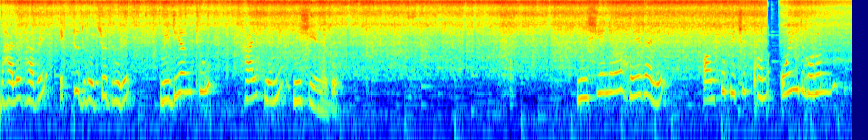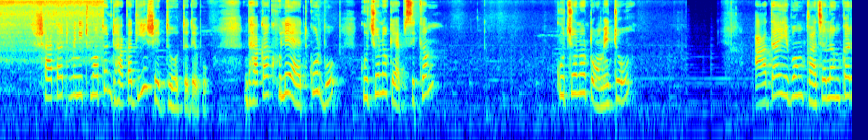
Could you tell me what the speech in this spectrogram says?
ভালোভাবে একটু ধৈর্য ধরে মিডিয়াম টু হাই ফ্লেমে মিশিয়ে নেব। মিশিয়ে নেওয়া হয়ে গেলে অল্প কিছুক্ষণ ওই ধরুন সাত আট মিনিট মতন ঢাকা দিয়ে সেদ্ধ হতে দেব। ঢাকা খুলে অ্যাড করব কুচনো ক্যাপসিকাম কুচনো টমেটো, আদা এবং কাঁচা লঙ্কার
